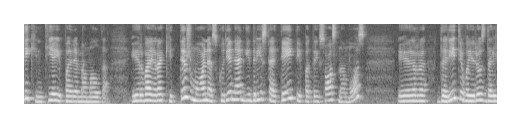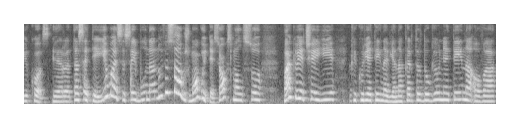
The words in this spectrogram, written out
tikintieji paremia maldą. Ir va yra kiti žmonės, kurie netgi drįsta ateiti į pataisos namus ir daryti įvairius dalykus. Ir tas ateimas, jisai būna, nu visok žmogui tiesiog smalsu, pakviečia jį, kai kurie ateina vieną kartą ir daugiau neteina, o va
